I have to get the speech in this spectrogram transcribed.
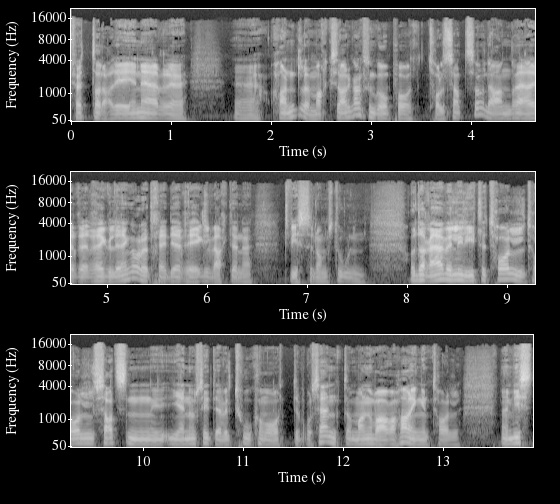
føtter. Da. Det ene er uh, handel og markedsadgang, som går på tollsatser. Det andre er reguleringer, og det tredje er regelverk, denne tvistedomstolen. Og der er veldig lite toll. Tollsatsen i gjennomsnitt er vel 2,8% og mange varer har ingen toll. Men hvis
